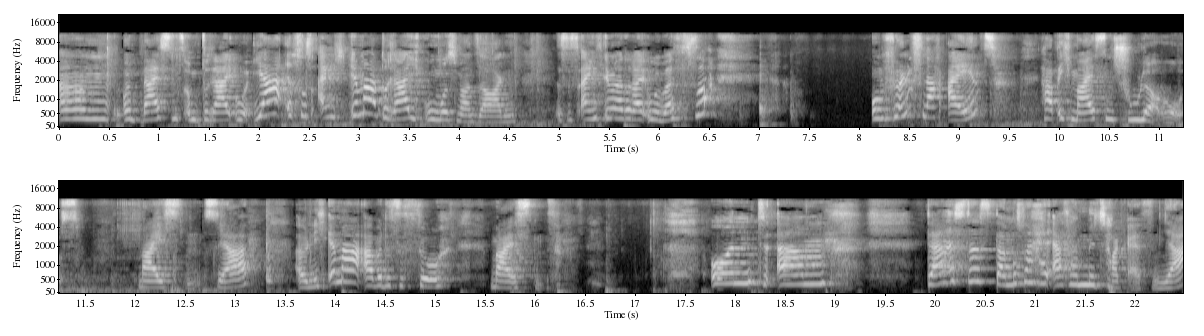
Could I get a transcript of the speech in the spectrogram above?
Ähm, und meistens um 3 Uhr. Ja, es ist eigentlich immer 3 Uhr, muss man sagen. Es ist eigentlich immer 3 Uhr. Was ist so? Um 5 nach 1 habe ich meistens Schule aus. Meistens, ja. Also nicht immer, aber das ist so meistens. Und ähm, dann ist es, dann muss man halt erstmal Mittag essen, ja?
